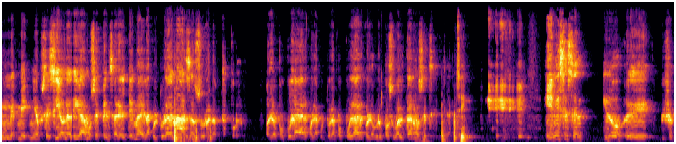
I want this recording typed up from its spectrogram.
A mí me, obsesiona, digamos, es pensar el tema de la cultura de masa, su relación con lo popular, con la cultura popular, con los grupos subalternos, etc. Sí. Eh, en ese sentido, eh, yo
